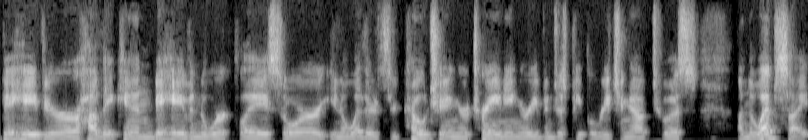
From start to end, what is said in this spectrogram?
behavior or how they can behave in the workplace or, you know, whether it's through coaching or training or even just people reaching out to us on the website.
